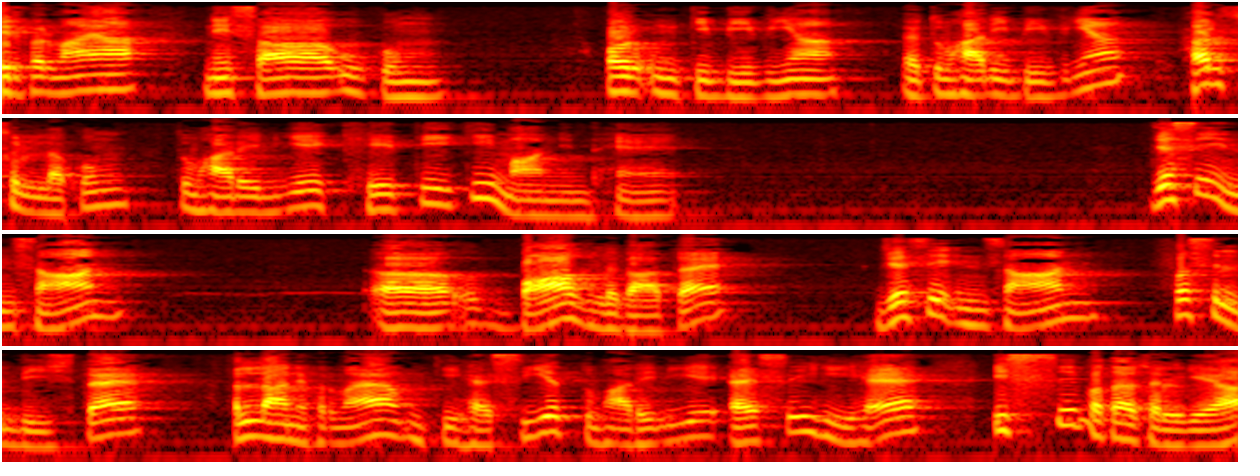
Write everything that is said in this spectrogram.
پھر فرمایا، نساؤکم، اور ان کی بیویاں، تمہاری بیویاں ہر سلکم تمہارے لیے کھیتی کی مانند ہیں۔ جیسے انسان باغ لگاتا ہے، جیسے انسان فصل بیچتا ہے، اللہ نے فرمایا، ان کی حیثیت تمہارے لیے ایسے ہی ہے، اس سے پتا چل گیا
